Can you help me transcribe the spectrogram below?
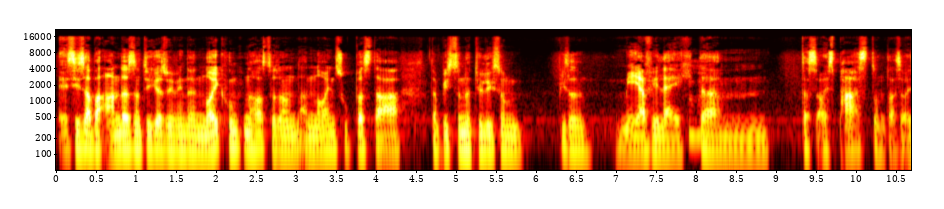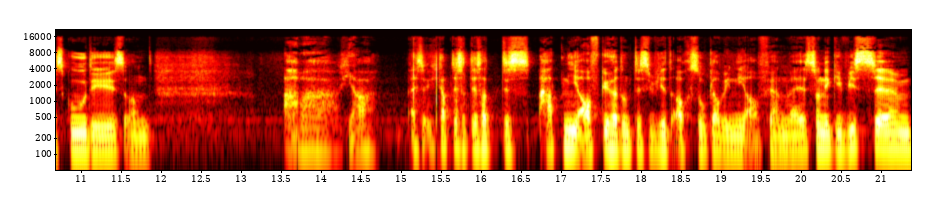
es ist aber anders natürlich, als wenn du einen Neukunden hast oder einen, neuen Superstar, dann bist du natürlich so ein bisschen mehr vielleicht, mhm. ähm, dass alles passt und dass alles gut ist. Und aber ja, also ich glaube, das, das, hat, das hat nie aufgehört und das wird auch so, glaube ich, nie aufhören, weil so eine gewisse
